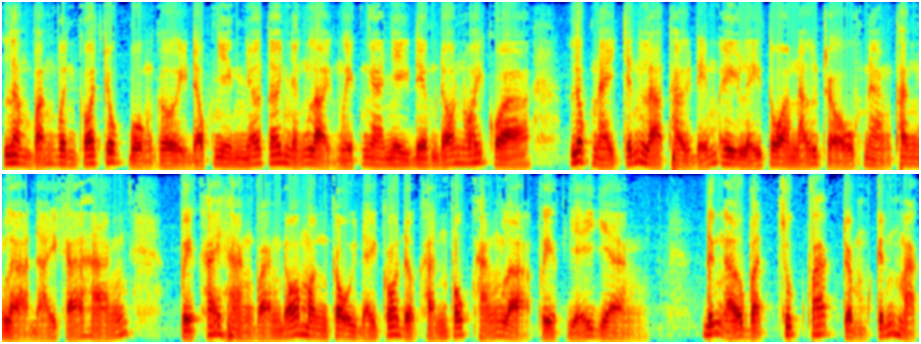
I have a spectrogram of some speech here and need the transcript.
Lâm Vãn Vinh có chút buồn cười, đột nhiên nhớ tới những lời Nguyệt Nga Nhi đêm đó nói qua. Lúc này chính là thời điểm y lị toa nở rộ, nàng thân là đại khả hãn. Việc hái hàng vạn đó mân côi để có được hạnh phúc hẳn là việc dễ dàng. Đứng ở vạch xuất phát trùm kính mặt,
